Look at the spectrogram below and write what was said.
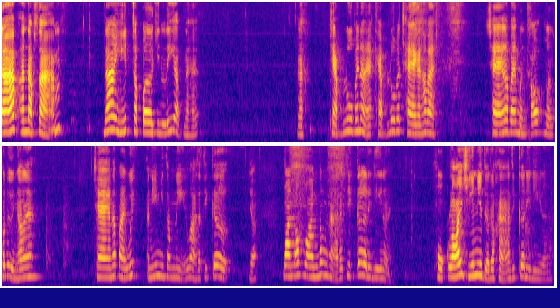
ดาบอันดับสามได้ฮิตสเปอร์กินเรียบนะฮะอะแคปรูปให้หน่อยนะแคปรูปแล้วแชร์กันเข้าไป แชร์เข้าไปเหมือนเขาเหมือนคนอื่นเขานะแชร์กันเข้าไปอุ๊ยอันนี้มีตำหนิหรือเปล่าสติกเกอร์เดี๋ยว one of one ต้องหาสติกเกอร์ดีๆหน่อย หกร้อยชิ้นนี่เดี๋ยวเราหาสติกเกอร์ดีๆนะ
